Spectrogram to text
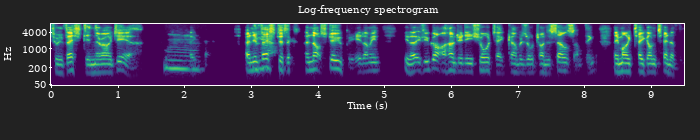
to invest in their idea. Mm. And investors yeah. are not stupid. I mean, you know, if you've got 100 InsurTech companies all trying to sell something, they might take on 10 of them.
